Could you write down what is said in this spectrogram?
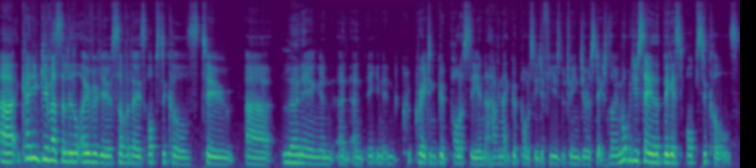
uh, can you give us a little overview of some of those obstacles to uh, learning and, and, and, and, creating good policy and having that good policy diffuse between jurisdictions? I mean, what would you say are the biggest obstacles?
